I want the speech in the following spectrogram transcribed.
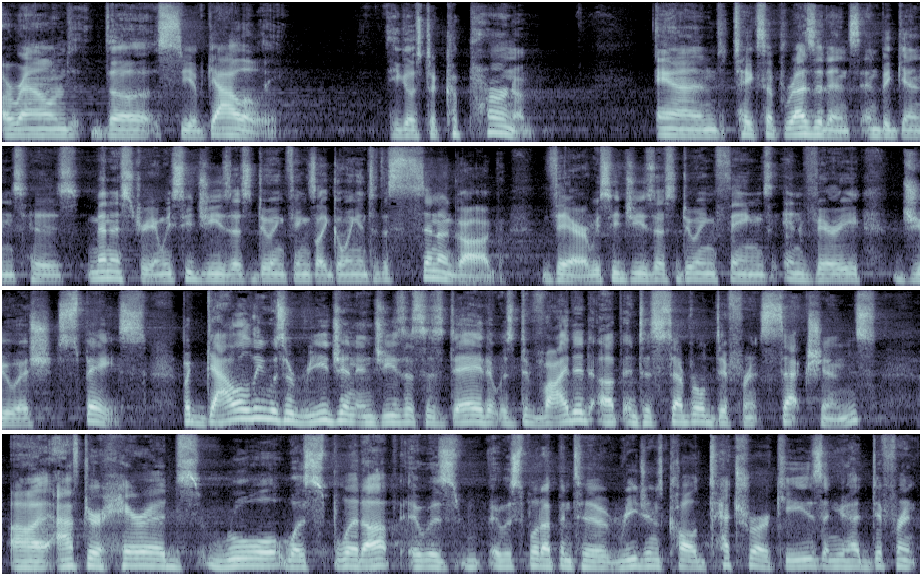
around the Sea of Galilee. He goes to Capernaum and takes up residence and begins his ministry. And we see Jesus doing things like going into the synagogue there. We see Jesus doing things in very Jewish space. But Galilee was a region in Jesus' day that was divided up into several different sections. Uh, after Herod's rule was split up, it was, it was split up into regions called tetrarchies, and you had different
